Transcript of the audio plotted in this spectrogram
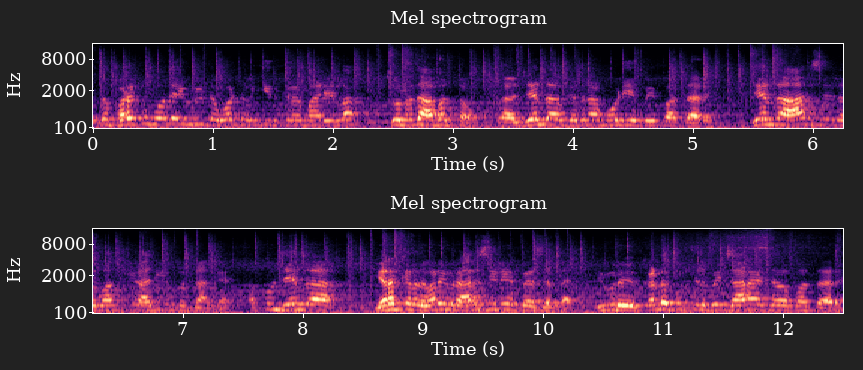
இப்போ பிறக்கும் போதே இவர்கிட்ட ஓட்டு வங்கி இருக்கிற மாதிரி எல்லாம் சொல்றது அபத்தம். ஜெயலலிதாவுக்கு எதிராக மோடியை போய் பார்த்தாரு. ஜெயலலிதா ஆறு சதவீத வாக்கு அதிகம் பெற்றாங்க அப்போ ஜெயலலிதா இறக்குறது வரை இவர் அரசியலே பேசல. இவர் கள்ளக்குறிச்சியில போய் சாராயத்தை பார்த்தாரு.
